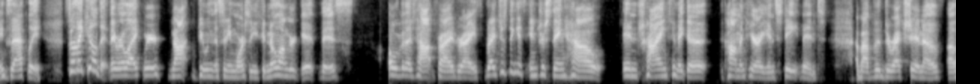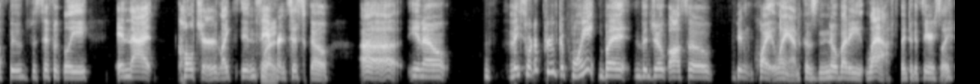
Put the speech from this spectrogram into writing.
Exactly. So they killed it. They were like, we're not doing this anymore. So you can no longer get this over the top fried rice. But I just think it's interesting how, in trying to make a commentary and statement about the direction of, of food specifically in that culture, like in San Right. Francisco, uh, you know, they sort of proved a point, but the joke also didn't quite land because nobody laughed. They took it seriously.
